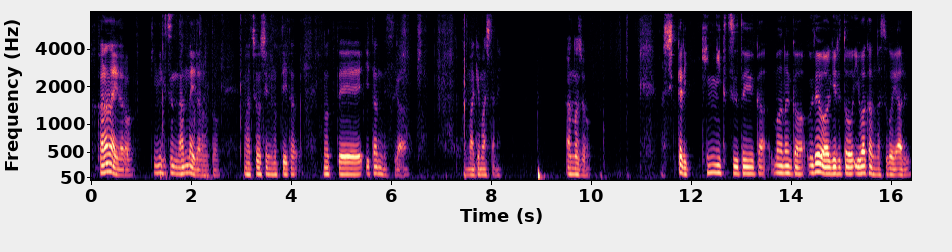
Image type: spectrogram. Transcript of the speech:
かからないだろう。筋肉痛になんないだろうと、まあ、調子に乗っていた乗っていたんですが負けましたね。案の定。しっかり筋肉痛というかまあなんか腕を上げると違和感がすごいある。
